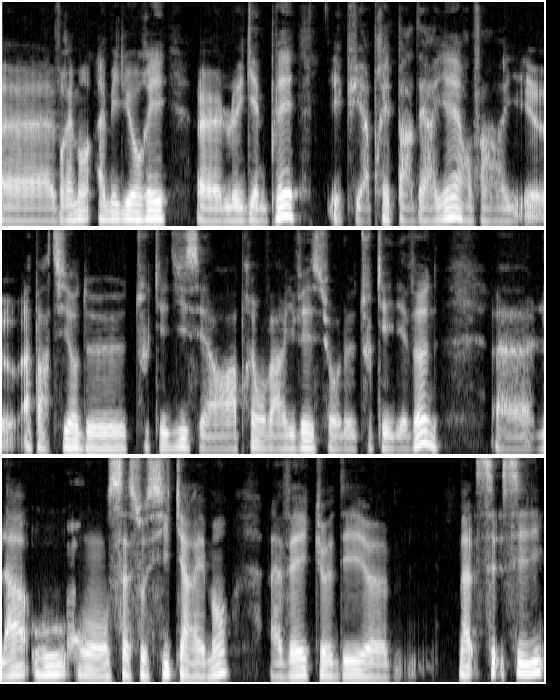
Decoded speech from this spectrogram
euh, vraiment améliorer le gameplay. Et puis après par derrière, enfin à partir de 2K10 et alors après on va arriver sur le 2K11, là où on s'associe carrément avec des bah, c'est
